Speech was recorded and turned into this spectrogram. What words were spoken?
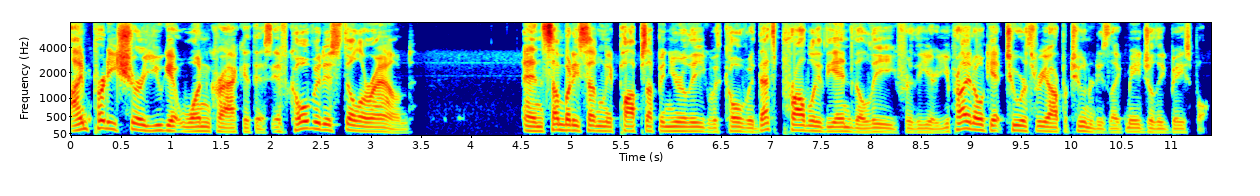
I'm pretty sure you get one crack at this. If COVID is still around, and somebody suddenly pops up in your league with COVID, that's probably the end of the league for the year. You probably don't get two or three opportunities like Major League Baseball.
